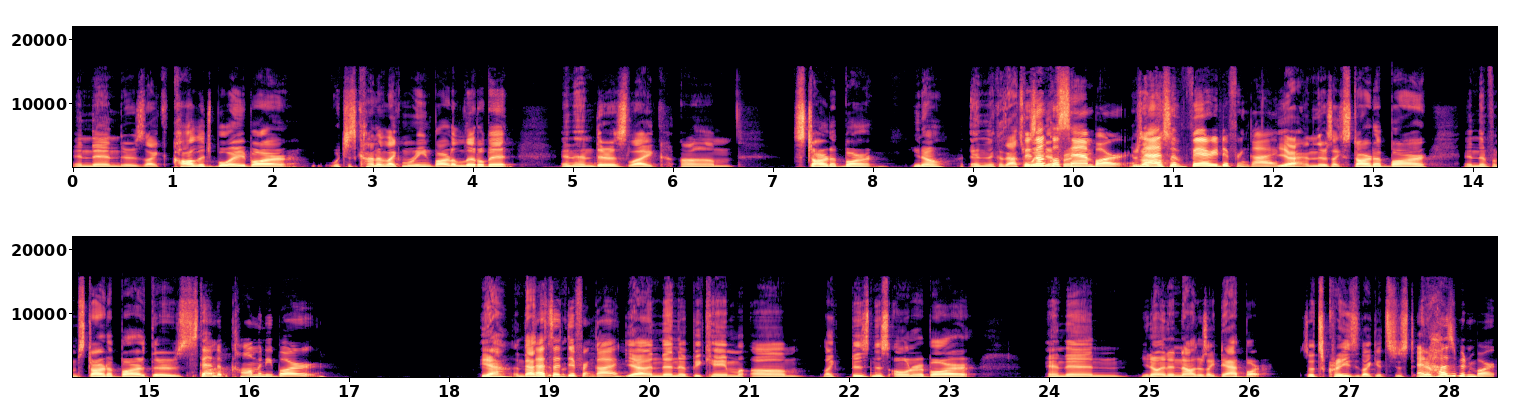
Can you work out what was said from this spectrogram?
and then there's like college boy Bart, which is kind of like Marine Bart a little bit, and then there's like um startup Bart, you know, and then because that's There's way Uncle different. Sam Bart, and Uncle that's a very different guy. Yeah, and there's like startup Bart, and then from startup Bart there's Stand up uh, comedy Bart. yeah, and that, That's a different guy. yeah, and then it became um like business owner Bart, and then you know, and then now there's like dad bar. So it's crazy, like it's just And every- husband bar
